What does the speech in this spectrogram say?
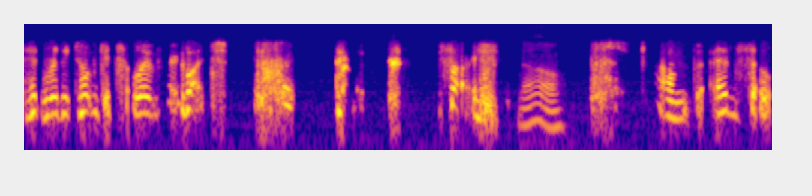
and really don't get to live very much. Sorry. No. um, and so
